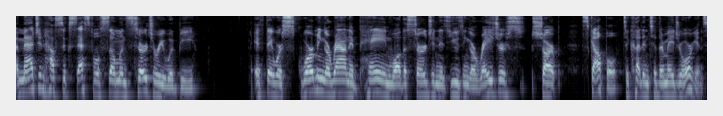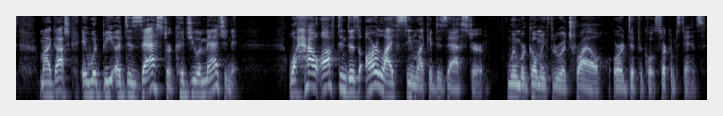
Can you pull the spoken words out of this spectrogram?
Imagine how successful someone's surgery would be if they were squirming around in pain while the surgeon is using a razor sharp scalpel to cut into their major organs. My gosh, it would be a disaster. Could you imagine it? Well, how often does our life seem like a disaster when we're going through a trial or a difficult circumstance?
